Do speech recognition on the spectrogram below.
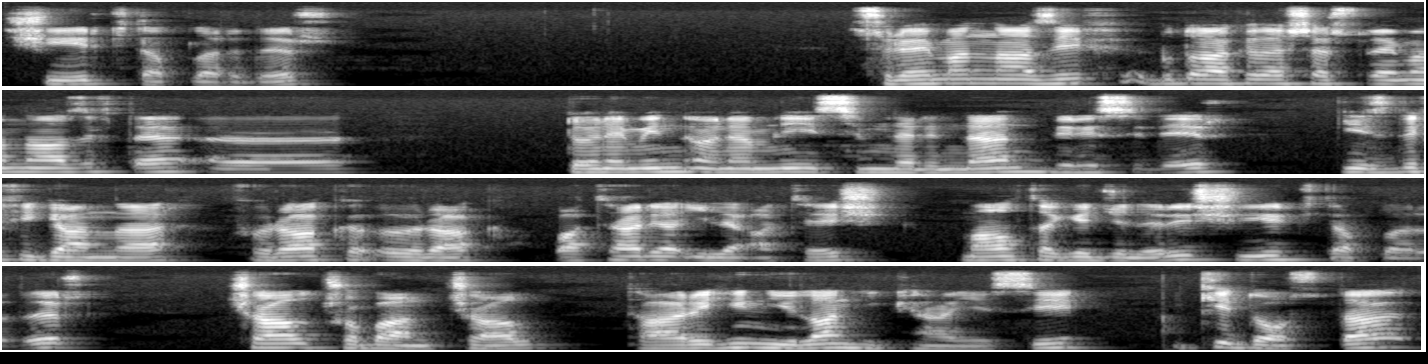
şiir kitaplarıdır. Süleyman Nazif, bu da arkadaşlar Süleyman Nazif de e, dönemin önemli isimlerinden birisidir. Gizli Figanlar, Fırak-ı Irak, Batarya ile Ateş, Malta Geceleri şiir kitaplarıdır. Çal Çoban Çal, Tarihin Yılan Hikayesi, İki Dost'ta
